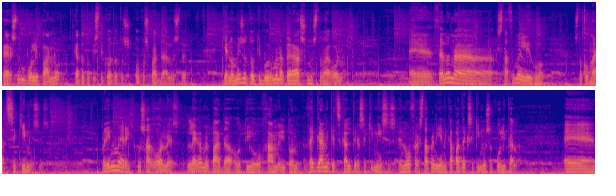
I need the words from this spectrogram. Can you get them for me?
Ευχαριστούμε πολύ πάνω, κατά το πιστικότατος όπως πάντα άλλωστε και νομίζω το ότι μπορούμε να περάσουμε στον αγώνα. Ε, θέλω να σταθούμε λίγο στο κομμάτι της εκκίνησης. Πριν μερικούς αγώνες λέγαμε πάντα ότι ο Χάμιλτον δεν κάνει και τις καλύτερες εκκινήσεις ενώ ο Verstappen γενικά πάντα ξεκινούσε πολύ καλά. Ε,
